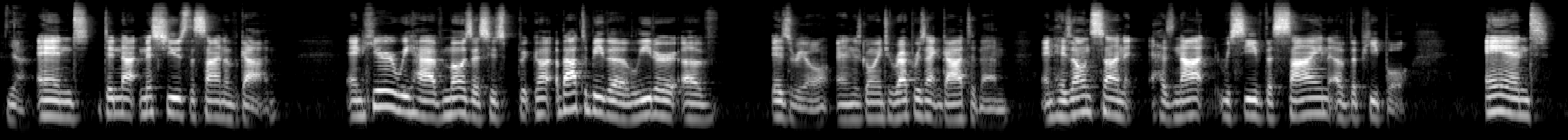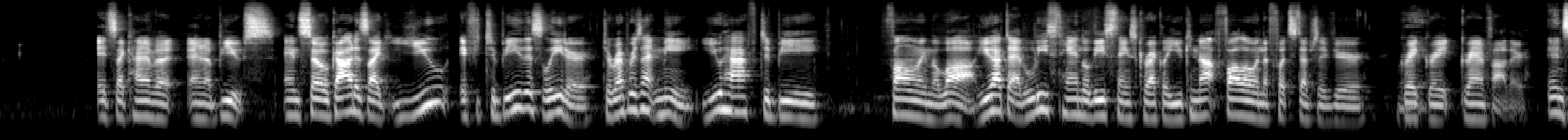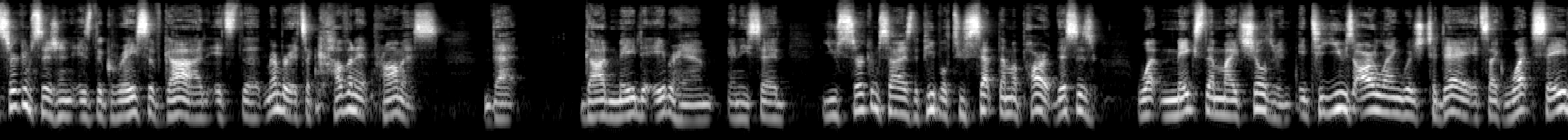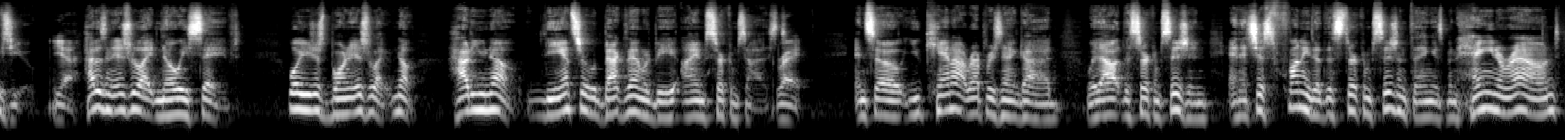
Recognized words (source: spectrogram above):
Yeah. and did not misuse the sign of God. And here we have Moses, who's about to be the leader of Israel and is going to represent God to them. And his own son has not received the sign of the people. And it's like kind of a, an abuse. And so God is like, you, if to be this leader, to represent me, you have to be following the law. You have to at least handle these things correctly. You cannot follow in the footsteps of your great great grandfather. And circumcision is the grace of God. It's the remember, it's a covenant promise that God made to Abraham, and he said, You circumcise the people to set them apart. This is what makes them my children. And to use our language today, it's like what saves you? Yeah. How does an Israelite know he's saved? Well, you're just born an Israelite. No. How do you know? The answer back then would be, I am circumcised. Right. And so you cannot represent God without the circumcision. And it's just funny that this circumcision thing has been hanging around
